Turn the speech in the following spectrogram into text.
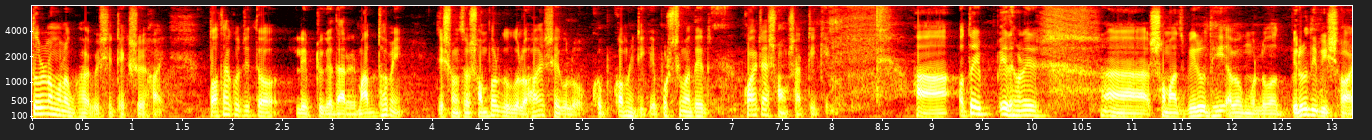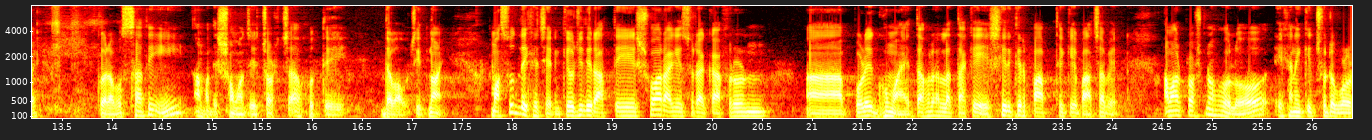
তুলনামূলকভাবে বেশি টেকসই হয়। তথাকথিত লিভ টুগেদারের মাধ্যমে যে সমস্ত সম্পর্কগুলো হয় সেগুলো খুব কমই টিকে। পশ্চিমাদের কয়টা সংসার টিকে? অতএব এ ধরনের সমাজ বিরোধী এবং মূল্যবোধ বিরোধী বিষয় কর অবস্থাতেই আমাদের সমাজে চর্চা হতে দেওয়া উচিত নয়। মাসুদ লিখেছেন কেউ যদি রাতে শোয়ার আগে সুরা কাফরুন পড়ে ঘুমায়, তাহলে আল্লাহ তাকে শিরকের পাপ থেকে বাঁচাবেন। আমার প্রশ্ন হলো, এখানে কি ছোট বড়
